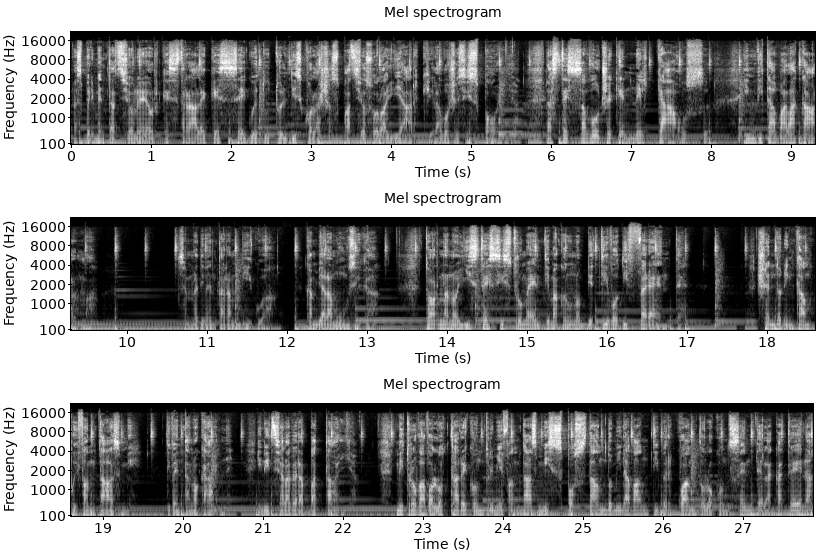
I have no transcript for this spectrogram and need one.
La sperimentazione orchestrale che segue tutto il disco lascia spazio solo agli archi, la voce si spoglia. La stessa voce che nel caos invitava alla calma sembra diventare ambigua. Cambia la musica. Tornano gli stessi strumenti ma con un obiettivo differente. Scendono in campo i fantasmi, diventano carne, inizia la vera battaglia. Mi trovavo a lottare contro i miei fantasmi spostandomi in avanti per quanto lo consente la catena,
